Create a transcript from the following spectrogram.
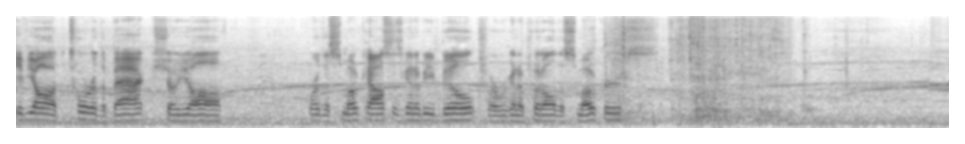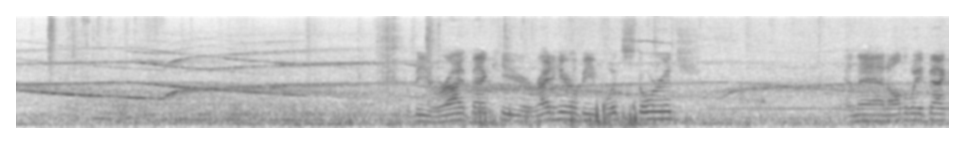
Give y'all a tour of the back, show y'all where the smokehouse is gonna be built, where we're gonna put all the smokers. It'll be right back here. Right here will be wood storage. And then all the way back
